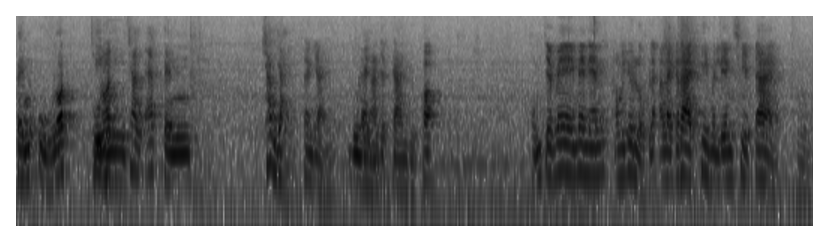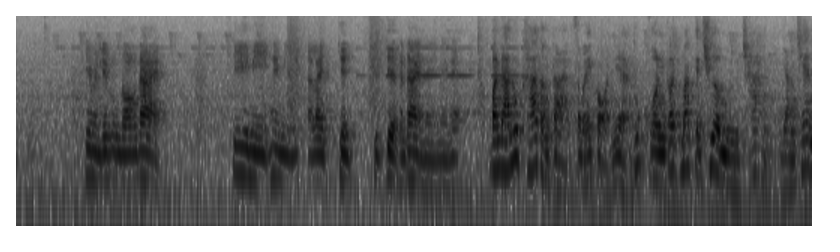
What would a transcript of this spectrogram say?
เป็นอู่รถที่อู่รถ มีช่างแอดเป็นช่างใหญ่ ช่างใหญ่ดูแล บริหารจัดการอยู่เพราะ ผมจะไม่ไม่เน้นคำว่ายุโรปและอะไรก็ได้ที่มันเลี้ยงชีพได้ ที่มันเลี้ยงลูกน้องได้ ที่มีให้มีอะไรเจือเจือกันได้ในในเนี้ย บรรดาลูกค้าต่างๆ สมัยก่อนเนี่ยทุกคนก็มักจะเชื่อมือช่าง อย่างเช่น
